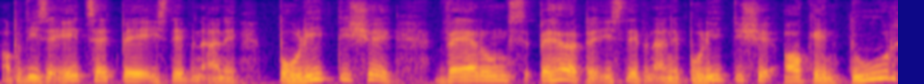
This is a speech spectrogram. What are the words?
Aber diese EZB ist eben eine politische Währungsbehörde, ist eben eine politische Agentur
